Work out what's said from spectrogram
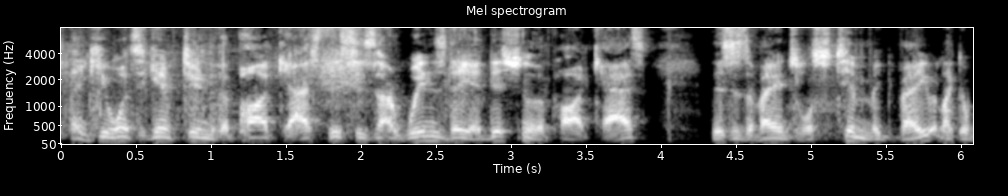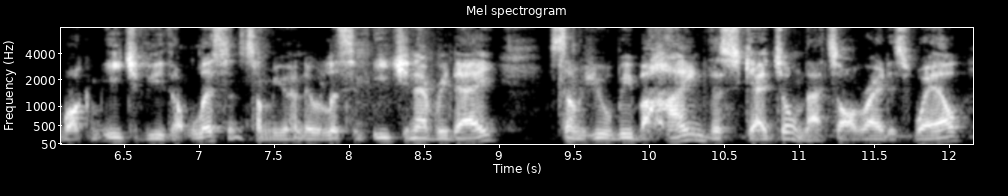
Thank you once again for tuning to the podcast. This is our Wednesday edition of the podcast. This is Evangelist Tim McVeigh. I'd like to welcome each of you that listen. Some of you I know listen each and every day. Some of you will be behind the schedule, and that's all right as well.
